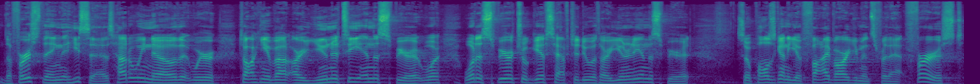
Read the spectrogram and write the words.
the first thing that he says, how do we know that we're talking about our unity in the Spirit? What, what do spiritual gifts have to do with our unity in the Spirit? So, Paul's going to give five arguments for that. First,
